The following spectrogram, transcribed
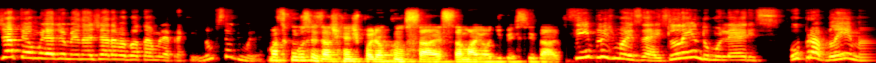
Já tem uma mulher de homenageada, vai botar uma mulher pra quê? Não precisa de mulher. Mas como vocês acham que a gente pode alcançar essa maior diversidade? Simples, Moisés. Lendo mulheres. O problema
